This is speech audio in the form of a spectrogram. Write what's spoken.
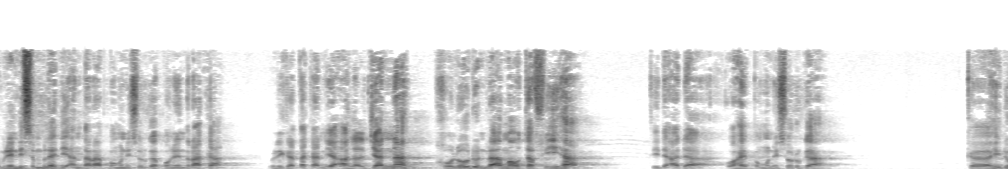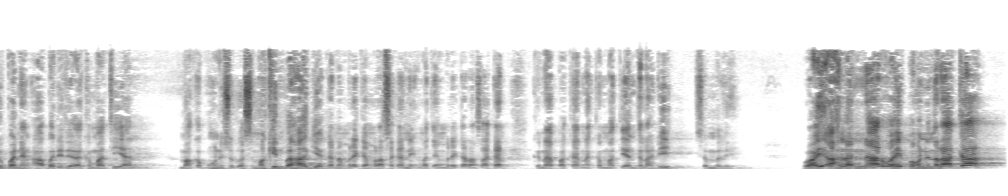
Kemudian disembelih di antara penghuni surga, penghuni neraka. Kemudian dikatakan, Ya ahlal jannah, khuludun la mauta fiha. Tidak ada, wahai penghuni surga, kehidupan yang abadi tidak kematian. Maka penghuni surga semakin bahagia karena mereka merasakan nikmat yang mereka rasakan. Kenapa? Karena kematian telah disembelih. Wahai ahlan nar, wahai penghuni neraka,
